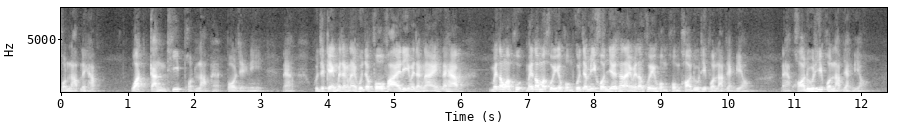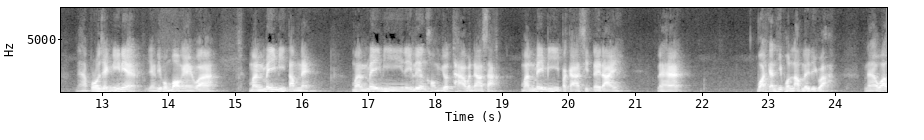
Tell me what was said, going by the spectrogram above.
ผลลัพธ์เลยครับ วัดกันที่ผลลัพธ์ฮะโปรเจกต์นี้นะครับคุณจะเก่งมาจากไหน คุณจะโปรไฟล์ดีมาจากไหนนะครับไม่ต้องมาพูดไม่ต้องมาคุยกับผม คุณจะมีคนเยอะเท่าไหร่ไม่ต้องคุยกับผมผมขอดูที่ผลลัพธ์อย่างเดียวนะครับขอดูที่ผลลัพธ์อย่างเดียวนะครับโปรเจกต์นี้เนี่ยอย่างที่ผมบอกไงว่า มันไม่มีตำแหน่ง มันไม่มีในเรื่องของยศถาบรรดาศักดิ มันไม่มีประกาศสิทธิ์ใด ๆนะฮะวัดกันที่ผลลัพธ์เลยดีกว่านะว่า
